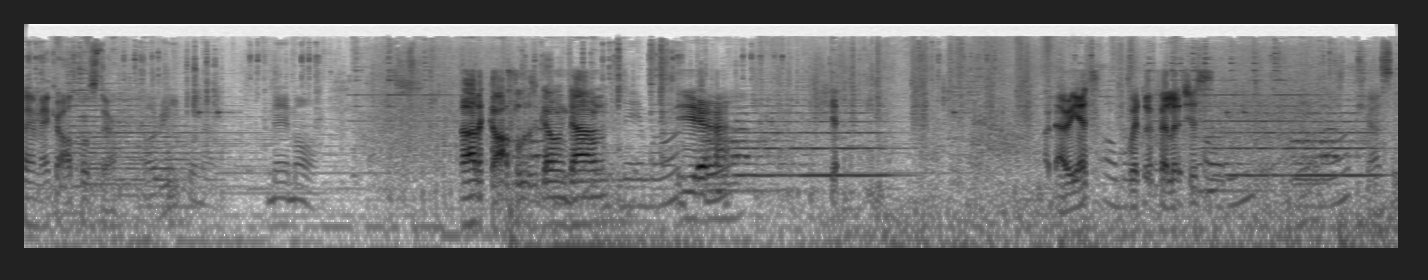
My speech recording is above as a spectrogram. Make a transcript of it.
I make an outpost there? Ah, the castle is going down. Yeah. Yep. Oh, there he is, with the villages. Castle.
